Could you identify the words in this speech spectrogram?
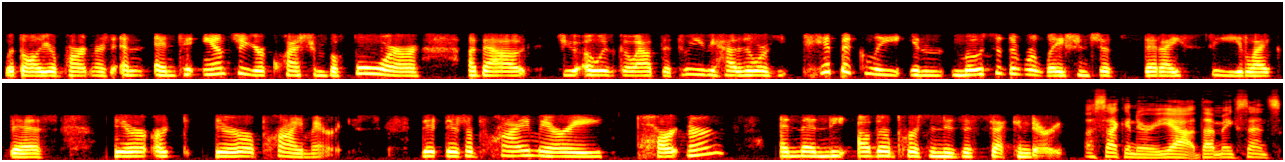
with all your partners. And and to answer your question before about do you always go out the three of you, how does it work? Typically in most of the relationships that I see like this, there are there are primaries. That there's a primary partner and then the other person is a secondary A secondary, yeah, that makes sense.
